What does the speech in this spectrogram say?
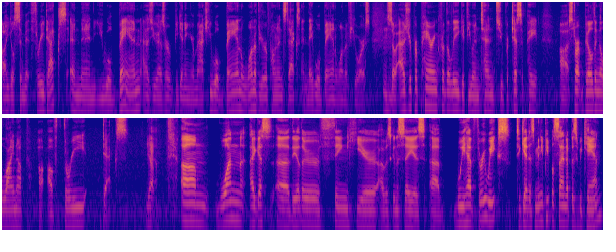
Uh, you'll submit three decks, and then you will ban as you guys are beginning your match. You will ban one of your opponent's decks, and they will ban one of yours. So as you're preparing for the league, if you intend to participate, uh, start building a lineup uh, of three decks. Yep. Um, one, I guess, uh, the other thing here I was going to say is uh, we have three weeks to get as many people signed up as we can.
